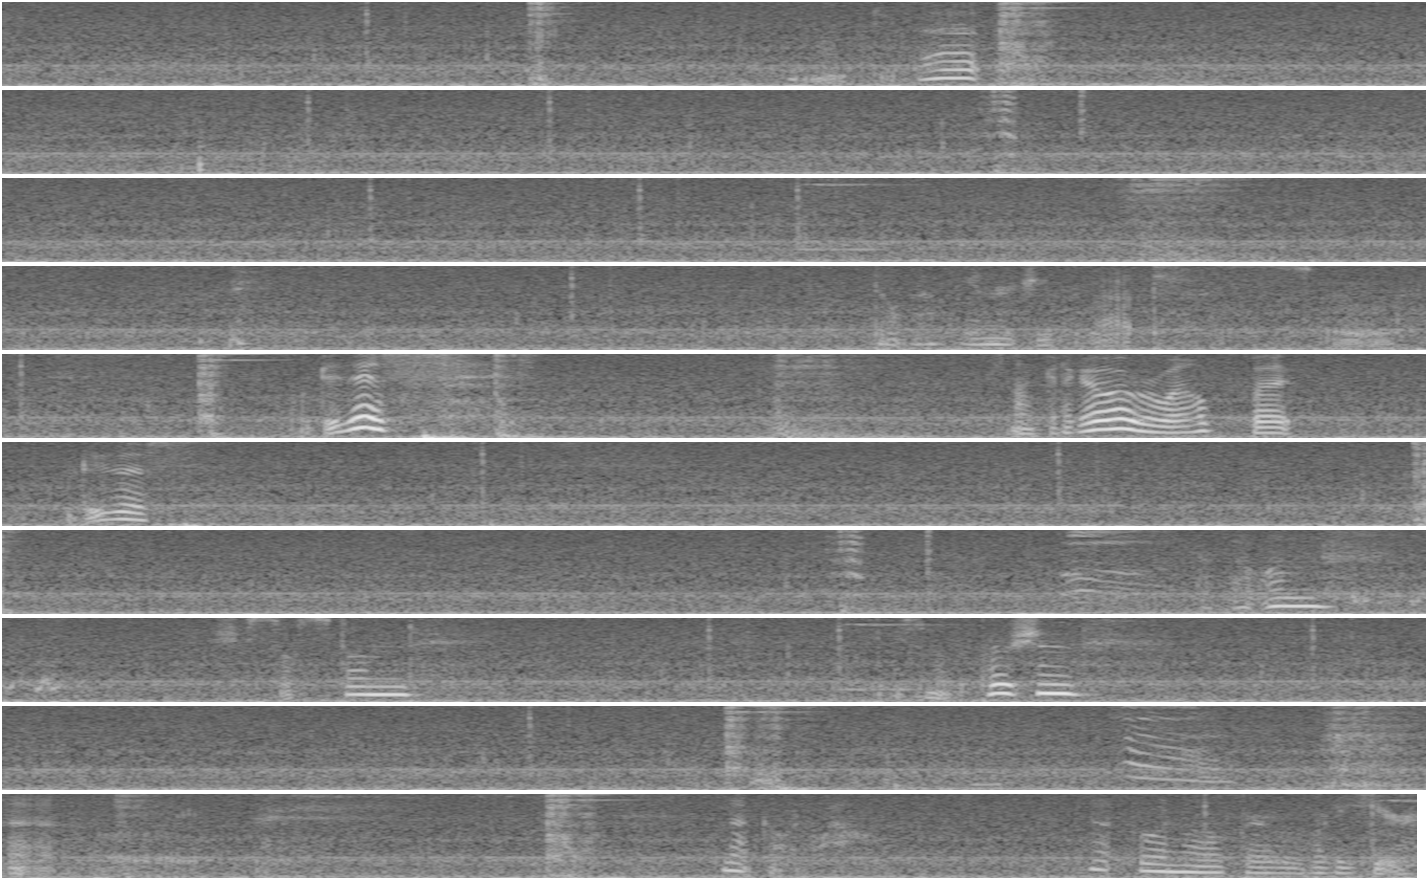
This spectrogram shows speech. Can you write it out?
We won't do that. Don't have the energy for that. So We'll do this. It's not gonna go over well, but we'll do this. Got that one. She's so stunned. Use another potion. Uh, not going well. Not going well for everybody here.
